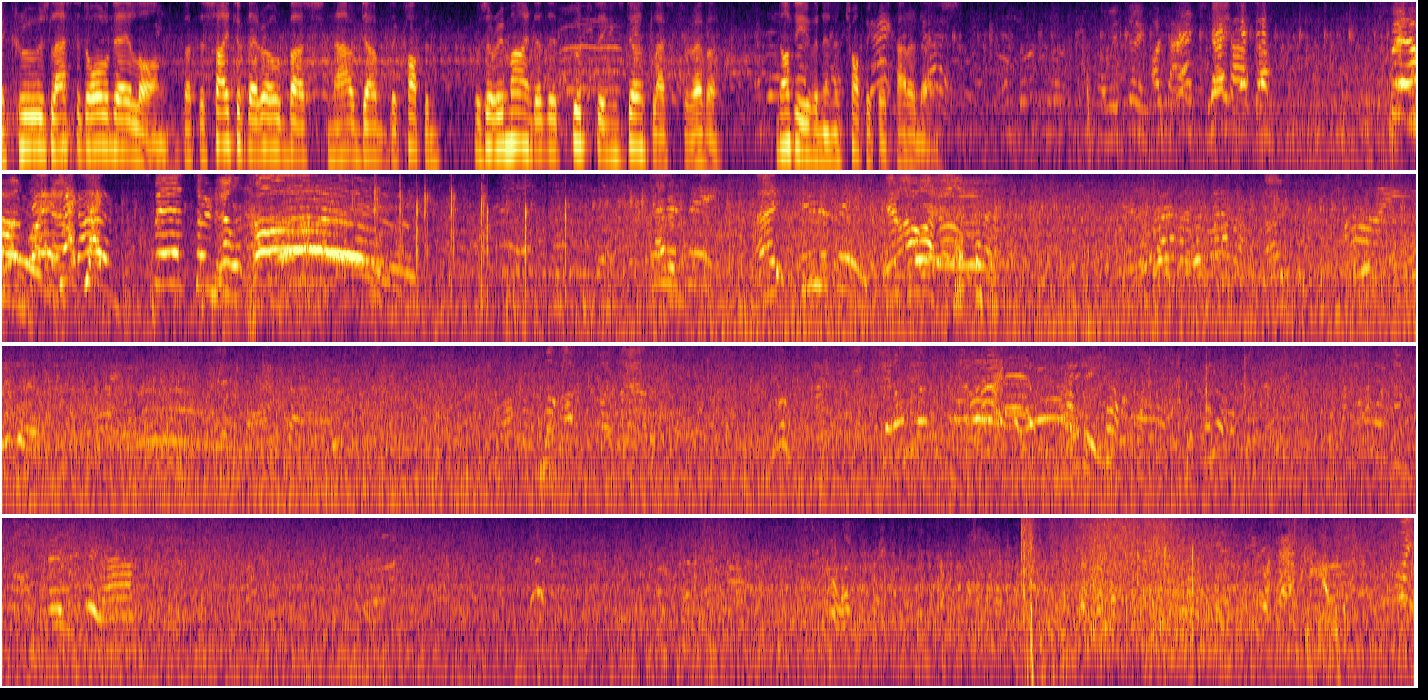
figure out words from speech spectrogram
Their cruise lasted all day long, but the sight of their old bus, now dubbed the Coffin, was a reminder that good things don't last forever, not even in a tropical paradise. Spears 2 0. Hey? Yeah, Oi,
